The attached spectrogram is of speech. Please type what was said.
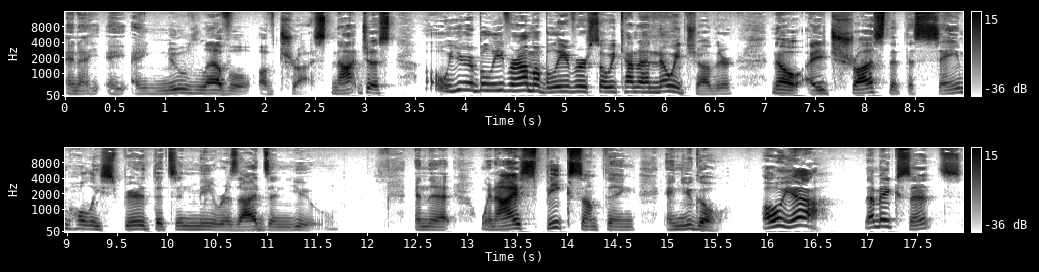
and a, a, a, new level of trust, not just, oh, you're a believer, I'm a believer, so we kind of know each other. No, a trust that the same Holy Spirit that's in me resides in you. And that when I speak something and you go, oh, yeah, that makes sense.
